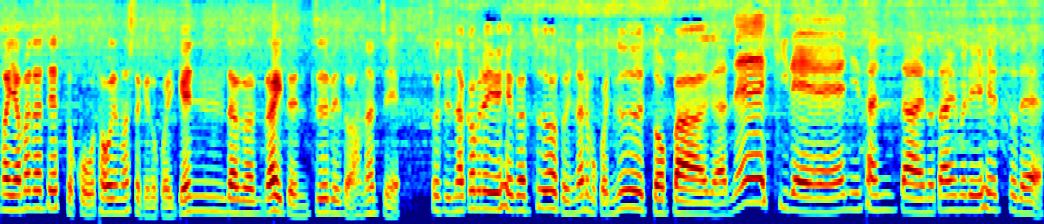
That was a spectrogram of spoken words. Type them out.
まあ、山田ですとこう倒れましたけど、これ、源田がライトにツーベースを放ち、そして中村悠平がツーアウトになるも、これ、ヌートパーがね、綺麗にセンターへのタイムリーヒットで、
